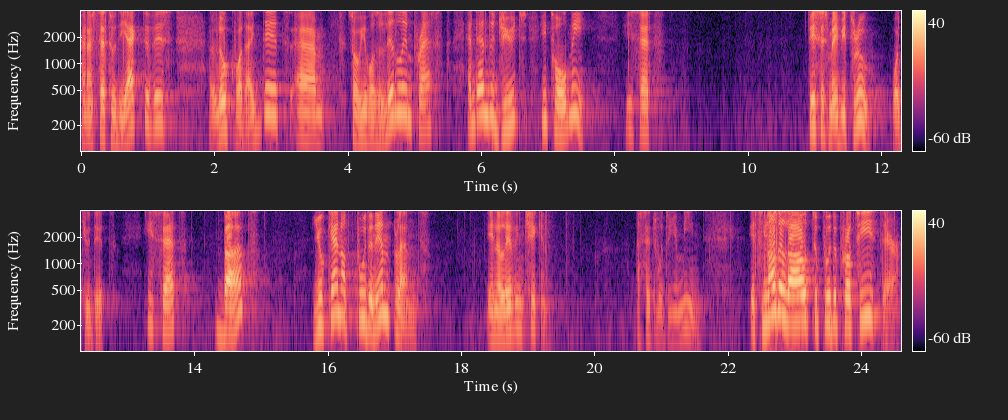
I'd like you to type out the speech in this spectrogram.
and I said to the activist, look what I did. Um, so he was a little impressed. And then the judge, he told me, he said, this is maybe true, what you did. He said, but you cannot put an implant in a living chicken. I said, what do you mean? It's not allowed to put a prothese there.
